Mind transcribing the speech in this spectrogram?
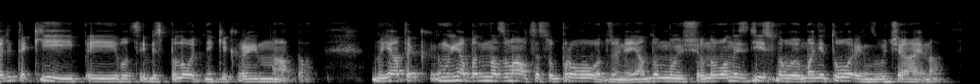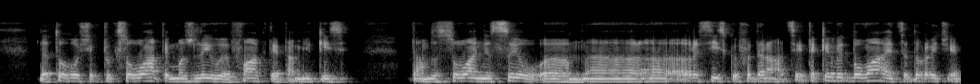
е, літаки і, і оці безпілотники країн НАТО. Ну я так ну я би не назвав це супроводження. Я думаю, що ну вони здійснювали моніторинг, звичайно, для того, щоб фіксувати можливі факти, там якісь там застосування сил е, е, Російської Федерації. Таке відбувається, до речі,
